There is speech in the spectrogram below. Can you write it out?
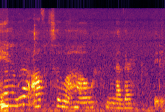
And we're off to a whole another video.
